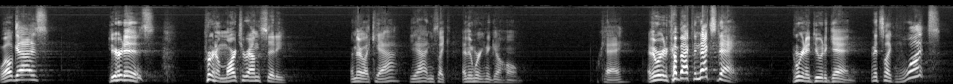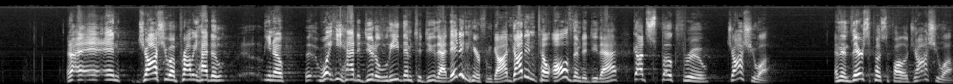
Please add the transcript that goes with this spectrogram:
Well, guys, here it is. We're going to march around the city. And they're like, yeah, yeah. And he's like, and then we're going to go home. Okay. And then we're going to come back the next day and we're going to do it again. And it's like, what? And, and Joshua probably had to, you know, what he had to do to lead them to do that. They didn't hear from God. God didn't tell all of them to do that. God spoke through Joshua. And then they're supposed to follow Joshua.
